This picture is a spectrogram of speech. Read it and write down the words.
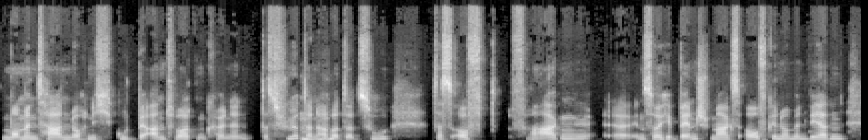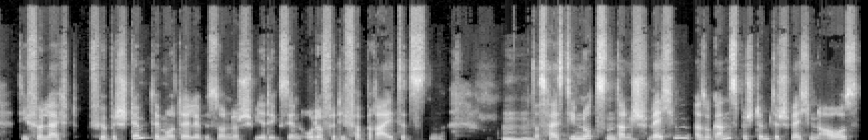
momentan noch nicht gut beantworten können. Das führt dann mhm. aber dazu, dass oft Fragen äh, in solche Benchmarks aufgenommen werden, die vielleicht für bestimmte Modelle besonders schwierig sind oder für die verbreitetsten. Mhm. Das heißt, die nutzen dann Schwächen, also ganz bestimmte Schwächen aus,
